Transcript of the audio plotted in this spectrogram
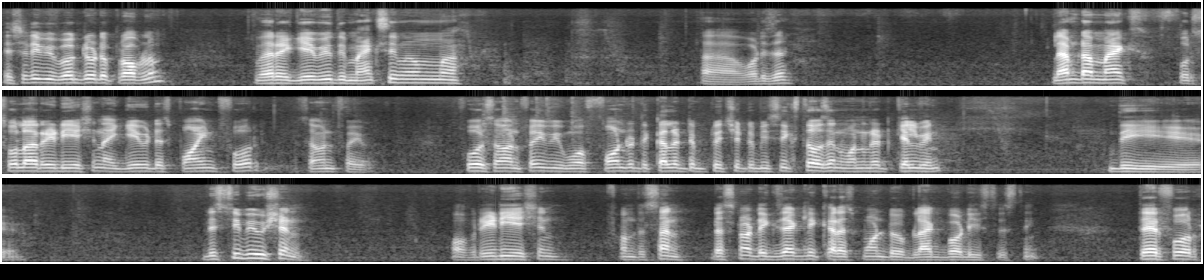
Yesterday we worked out a problem where I gave you the maximum uh, uh, what is that? Lambda max for solar radiation I gave it as 0.475 475 we have found the color temperature to be 6100 Kelvin. The distribution of radiation from the sun does not exactly correspond to a black body is this thing therefore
